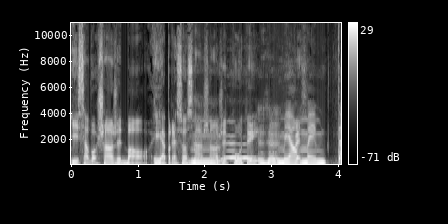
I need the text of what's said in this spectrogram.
et ça va changer de bord. Et après ça ça a changé de côté. Mais en Ben, même temps,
